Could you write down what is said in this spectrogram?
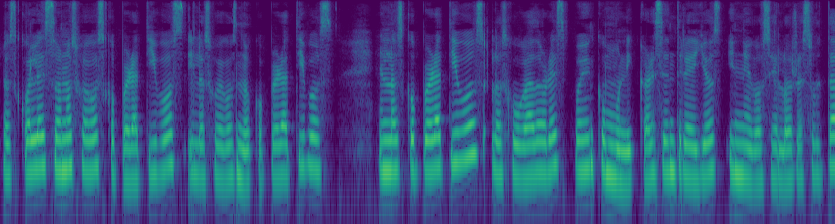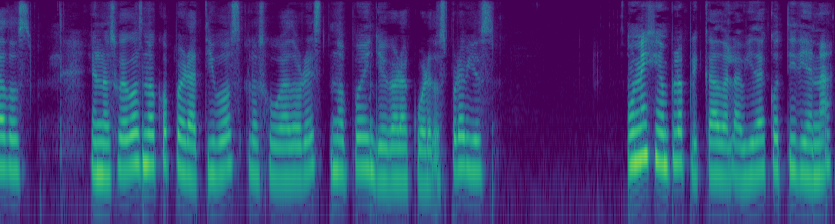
los cuales son los juegos cooperativos y los juegos no cooperativos. En los cooperativos, los jugadores pueden comunicarse entre ellos y negociar los resultados. En los juegos no cooperativos, los jugadores no pueden llegar a acuerdos previos. Un ejemplo aplicado a la vida cotidiana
